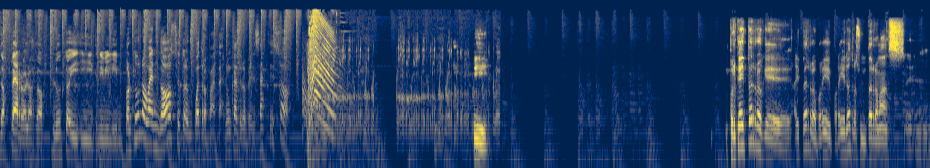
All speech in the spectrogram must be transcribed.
dos perros los dos, Pluto y, y Tribilín. ¿Por qué uno va en dos y otro en cuatro patas? ¿Nunca te lo pensaste eso? Y. Porque hay perro que. Hay perro, por ahí, por ahí el otro es un perro más. eh,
